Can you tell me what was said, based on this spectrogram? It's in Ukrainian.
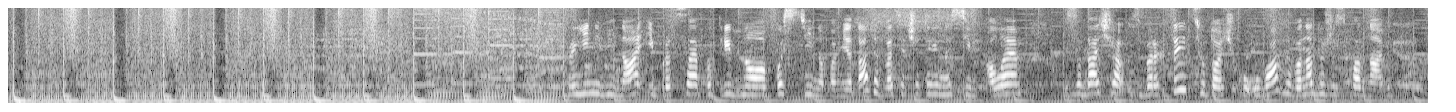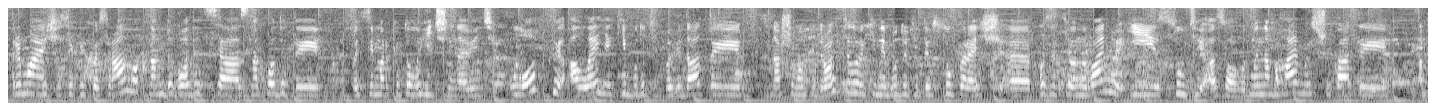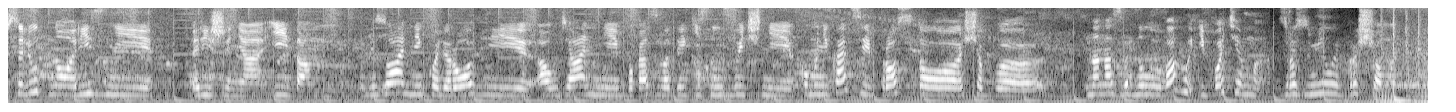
Країні війна, і про це потрібно постійно пам'ятати 24 на 7. Але задача зберегти цю точку уваги вона дуже складна. Тримаючись якихось рамок, нам доводиться знаходити оці маркетологічні навіть уловки, але які будуть відповідати нашому підрозділу, які не будуть іти всупереч е, позиціонуванню і суті Азову. Ми намагаємось шукати абсолютно різні рішення і там візуальні, кольорові, аудіальні, показувати якісь незвичні комунікації, просто щоб е, на нас звернули увагу і потім зрозуміли про що ми.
